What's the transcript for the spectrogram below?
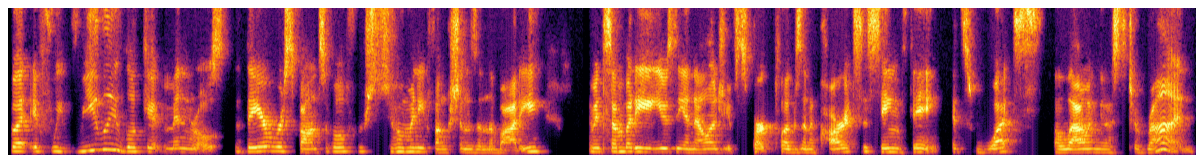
But if we really look at minerals, they are responsible for so many functions in the body. I mean, somebody used the analogy of spark plugs in a car. It's the same thing. It's what's allowing us to run.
